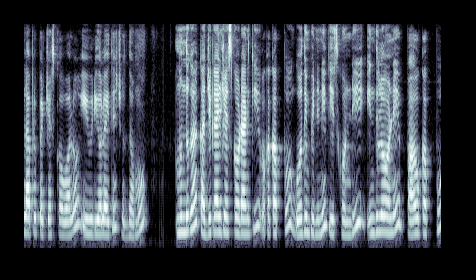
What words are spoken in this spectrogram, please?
ఎలా ప్రిపేర్ చేసుకోవాలో ఈ వీడియోలో అయితే చూద్దాము. ముందుగా కజ్జికాయలు చేసుకోవడానికి ఒక కప్పు గోధుమ పిండిని తీసుకోండి. ఇందులోనే పావు కప్పు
